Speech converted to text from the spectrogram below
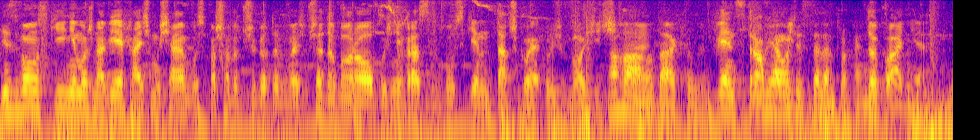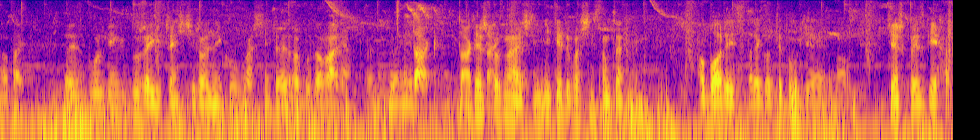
jest wąski, nie można wjechać. Musiałem wóz paszowy przygotowywać przed oborą, później wraz z wózkiem taczką jakąś wozić. Aha, E, no tak. To Więc trochę miało mi... się z celem trochę, nie? Dokładnie. No tak. To jest ból dużej części rolników właśnie, to jest zabudowania. To nie- Tak, tak, Ciężko tak. znaleźć. Niekiedy właśnie są te obory starego typu, gdzie no, ciężko jest wjechać.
